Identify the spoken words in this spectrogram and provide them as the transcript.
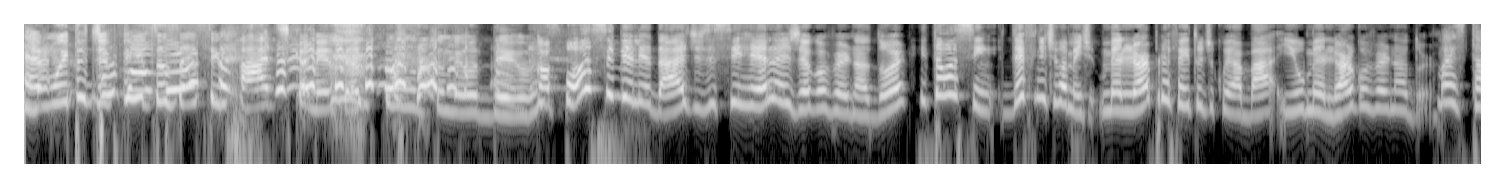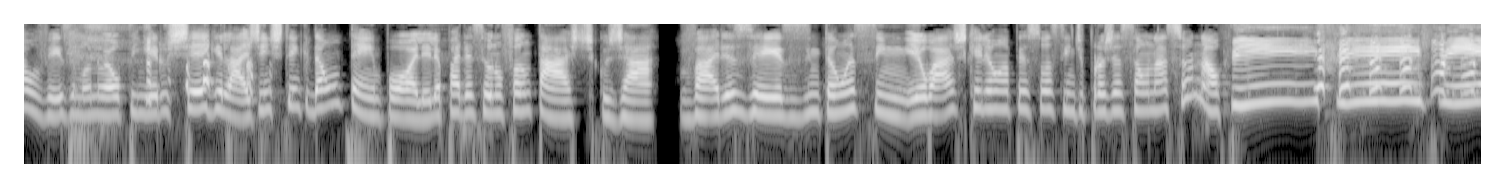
É muito difícil ser simpática nesse assunto, meu Deus. Com a possibilidade de se reeleger governador. Então, assim, definitivamente, o melhor prefeito de Cuiabá e o melhor governador. Mas talvez o Manuel Pinheiro chegue lá. A gente tem que dar um tempo. Olha, ele apareceu no Fantástico já várias vezes. Então, assim, eu acho que ele é uma pessoa, assim, de projeção nacional. Fim, fim, fim,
